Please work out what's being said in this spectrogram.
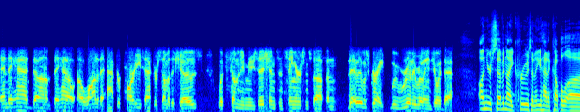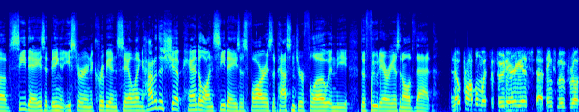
and they had um, they had a, a lot of the after parties after some of the shows with some of the musicians and singers and stuff, and it was great. We really really enjoyed that. On your seven night cruise, I know you had a couple of sea days, it being an Eastern Caribbean sailing. How did the ship handle on sea days as far as the passenger flow and the, the food areas and all of that? no problem with the food areas. Uh, things moved real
